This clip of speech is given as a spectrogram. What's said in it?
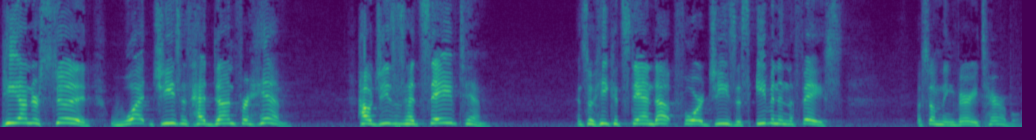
He understood what Jesus had done for him how Jesus had saved him. And so he could stand up for Jesus, even in the face of something very terrible.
